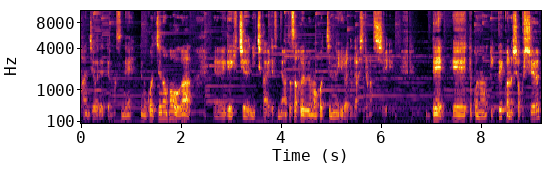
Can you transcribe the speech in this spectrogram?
感じが出てますね。でもこっちの方が、えー、劇中に近いですね。あとサフビもこっちの色で出してますし。で、えっ、と、この一個一個の触手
